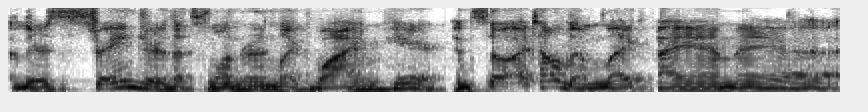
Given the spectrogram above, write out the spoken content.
there's a stranger that's wondering like why I'm here, and so I tell them like I am a uh,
